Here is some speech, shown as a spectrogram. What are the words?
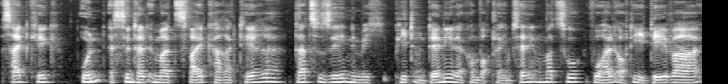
Sidekick. Und es sind halt immer zwei Charaktere da zu sehen, nämlich Pete und Danny, da kommen wir auch gleich im Setting nochmal zu, wo halt auch die Idee war,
